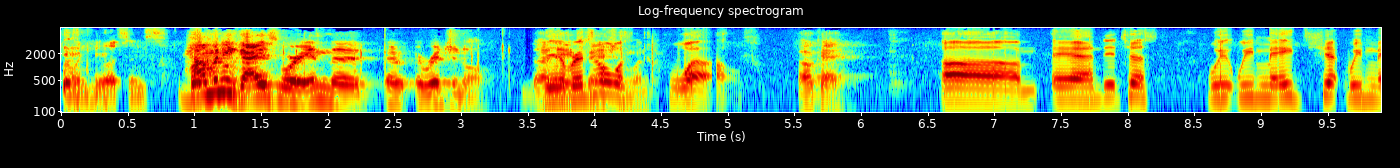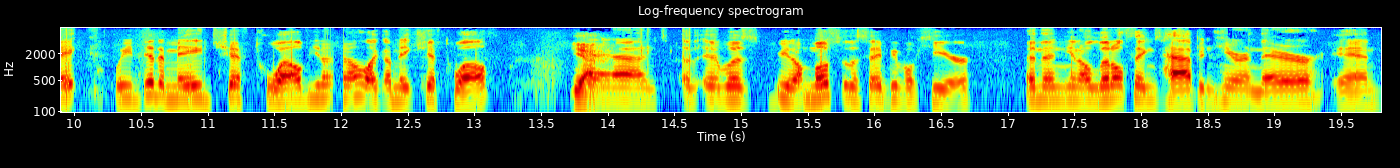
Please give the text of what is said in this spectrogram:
when he listens. How many guys were in the uh, original? Uh, the original was expansion twelve. Okay. um, and it just we we made shift we make we did a made shift 12 you know like a makeshift 12 Yeah. and it was you know most of the same people here. And then you know little things happen here and there. And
